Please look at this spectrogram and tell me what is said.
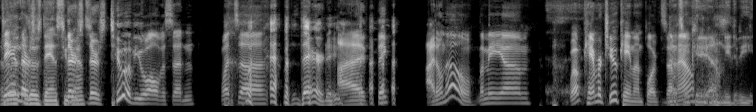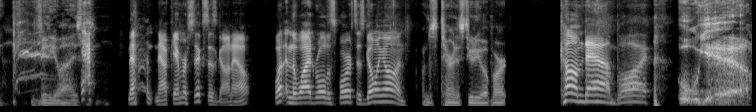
Dan, are there's those two there's bands? there's two of you all of a sudden. What's uh happened there, dude? I think I don't know. Let me um well camera two came unplugged somehow. That's okay. I don't need to be videoized. now now camera six has gone out. What in the wide world of sports is going on? I'm just tearing the studio apart. Calm down, boy. oh yeah.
